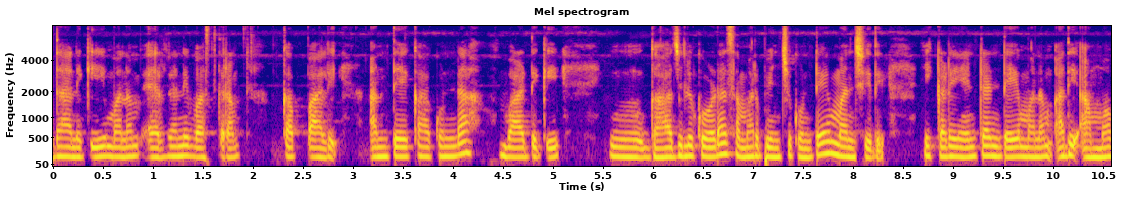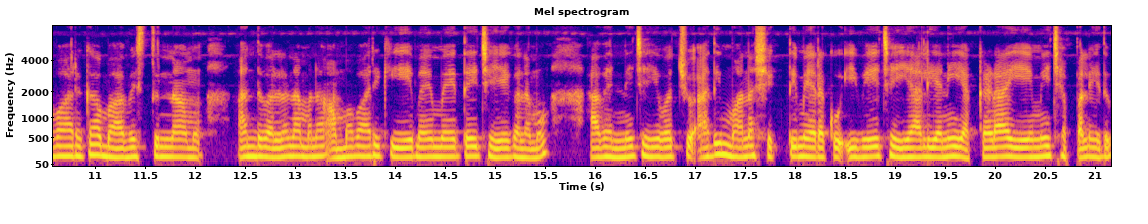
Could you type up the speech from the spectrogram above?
దానికి మనం ఎర్రని వస్త్రం కప్పాలి. అంతేకాకుండా వాటికి గాజులు కూడా సమర్పించుకుంటే మంచిది. ఇక్కడ ఏంటంటే మనం అది అమ్మవారుగా భావిస్తున్నాము. అందువలన మనం అమ్మవారికి ఏమేమైతే చేయగలమో అవన్నీ చేయవచ్చు. అది మన శక్తి మేరకు ఇవే చేయాలి అని ఎక్కడా ఏమీ చెప్పలేదు.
